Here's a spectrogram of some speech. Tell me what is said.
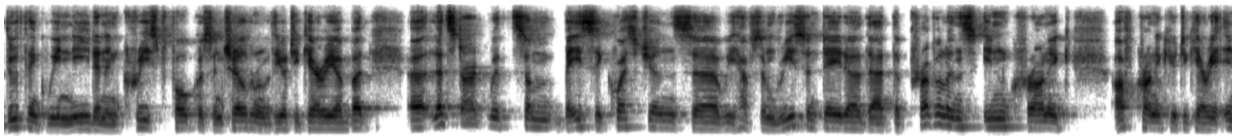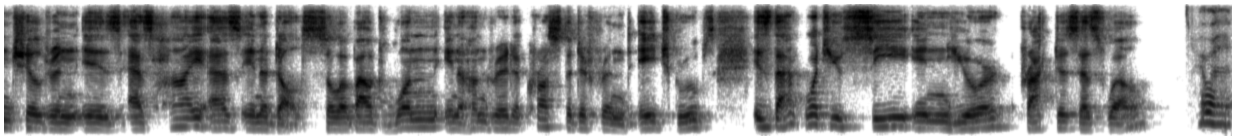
do think we need an increased focus in children with urticaria. But uh, let's start with some basic questions. Uh, we have some recent data that the prevalence in chronic of chronic urticaria in children is as high as in adults, so about one in a hundred across the different age groups. Is that what you see in your practice as well? Well,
